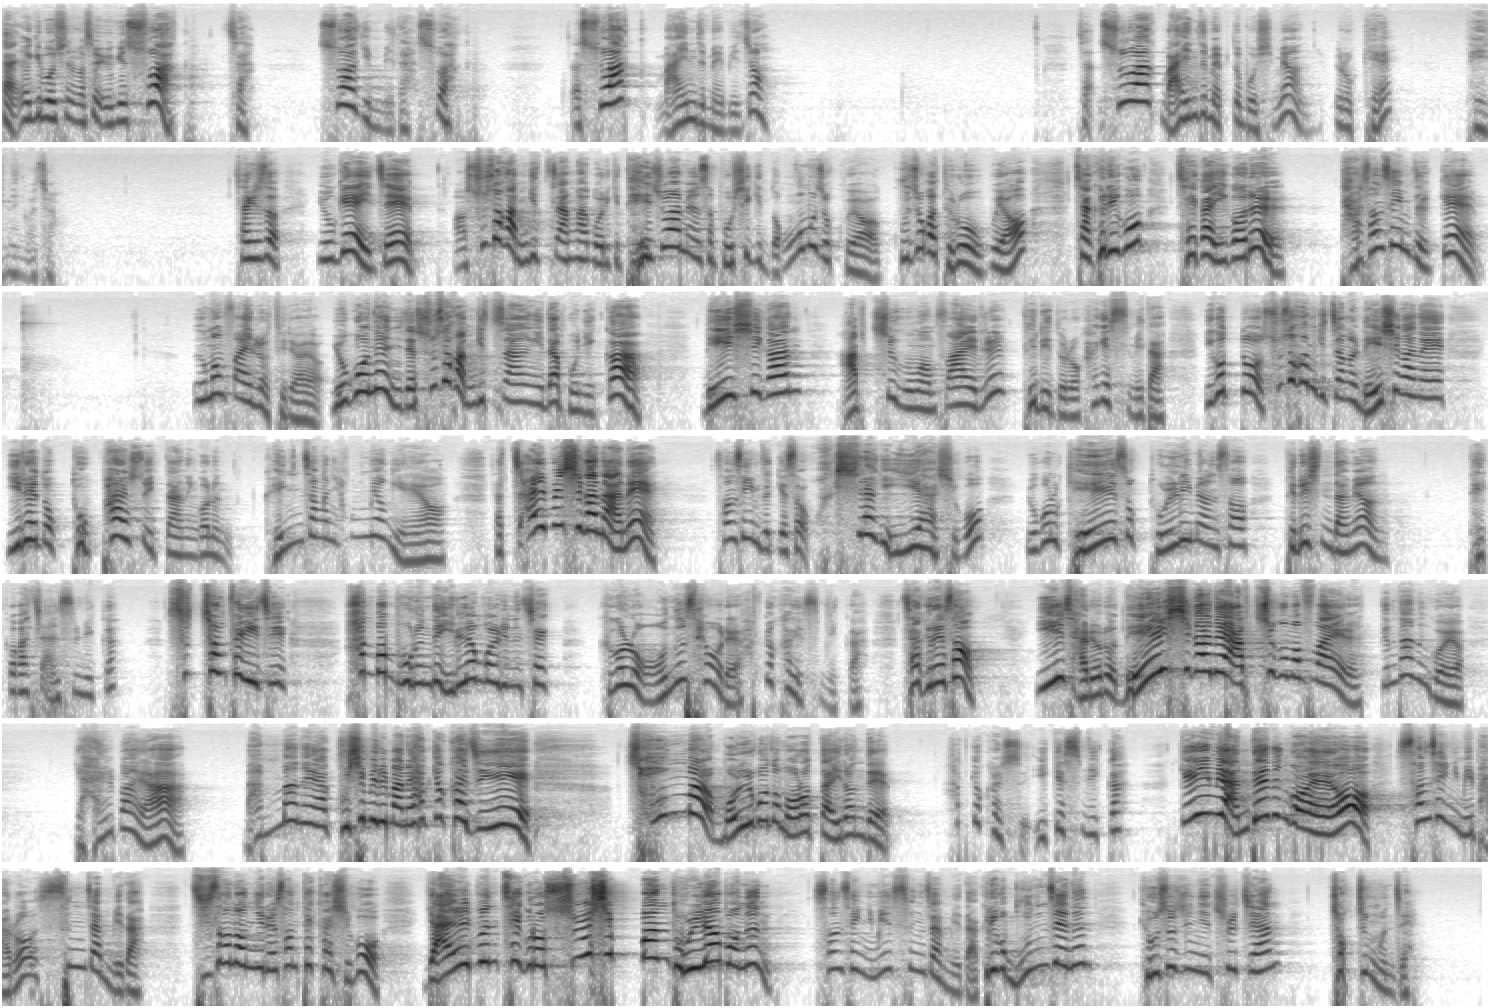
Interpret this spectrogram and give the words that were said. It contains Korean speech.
자, 여기 보시는 것은 여기 수학. 자, 수학입니다. 수학. 자, 수학 마인드맵이죠. 자, 수학 마인드맵도 보시면 이렇게 돼 있는 거죠. 자, 그래서 이게 이제 어, 수석 암기장하고 이렇게 대조하면서 보시기 너무 좋고요. 구조가 들어오고요. 자, 그리고 제가 이거를 다 선생님들께 음원 파일로 드려요. 요거는 이제 수석 암기장이다 보니까 4시간 압축 음원 파일을 드리도록 하겠습니다. 이것도 수석 암기장을 4시간에 1회독 독파할 수 있다는 거는 굉장한 혁명이에요. 자, 짧은 시간 안에 선생님들께서 확실하게 이해하시고 요걸 계속 돌리면서 들으신다면 될 것 같지 않습니까? 수천 페이지 한 번 보는데 1년 걸리는 책 그걸로 어느 세월에 합격하겠습니까? 자, 그래서 이 자료로 4시간의 압축 음원 파일 끝나는 거예요. 얇아야 만만해야 90일 만에 합격하지. 정말 멀고도 멀었다 이런데 합격할 수 있겠습니까? 게임이 안 되는 거예요. 선생님이 바로 승자입니다. 지선 언니를 선택하시고 얇은 책으로 수십 번 돌려보는 선생님이 승자입니다. 그리고 문제는 교수진이 출제한 적중 문제.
